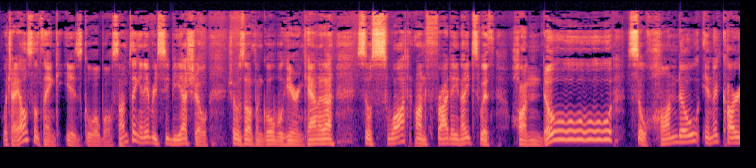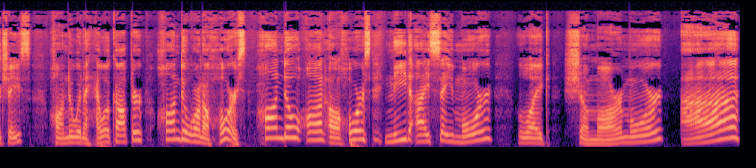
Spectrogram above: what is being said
which I also think is global. So I'm thinking every CBS show shows up on global here in Canada. So SWAT on Friday nights with Hondo. So Hondo in a car chase, Hondo in a helicopter, Hondo on a horse, Hondo on a horse. Need I say more? Like Shemar Moore? Ah.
